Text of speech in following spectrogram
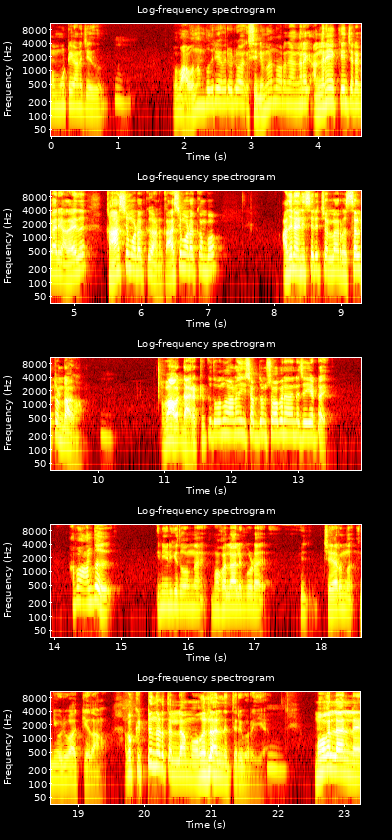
മമ്മൂട്ടിയാണ് ചെയ്തത്. അപ്പോൾ ബാബു നമ്പൂതിരി അവരൊരു സിനിമ എന്ന് പറഞ്ഞാൽ അങ്ങനെ അങ്ങനെയൊക്കെയും ചില കാര്യം അതായത് കാശ് മുടക്കുകയാണ്. കാശ് മുടക്കുമ്പോൾ അതിനനുസരിച്ചുള്ള റിസൾട്ട് ഉണ്ടാകണം. അപ്പോൾ ആ ഡയറക്ടർക്ക് തോന്നുകയാണ് ഈ ശബ്ദം ശോഭന തന്നെ ചെയ്യട്ടെ. അപ്പോൾ അത് ഇനി എനിക്ക് തോന്നുന്നത് മോഹൻലാലും കൂടെ ചേർന്ന് ഇനി ഒഴിവാക്കിയതാണോ? അപ്പോൾ കിട്ടുന്നിടത്തെല്ലാം മോഹൻലാലിനെ തെറി പറയുക. മോഹൻലാലിനെ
